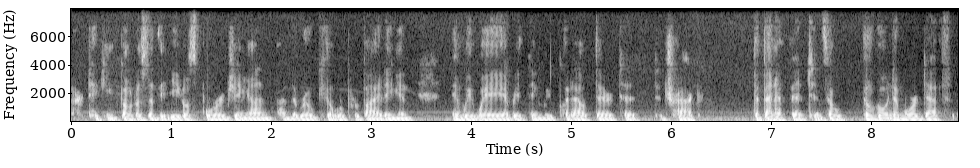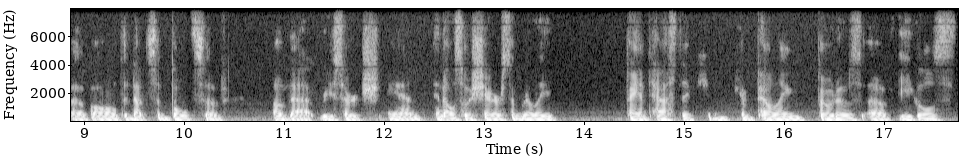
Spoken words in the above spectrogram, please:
are taking photos of the eagles foraging on, on the roadkill we're providing and, and we weigh everything we put out there to, to track the benefit. And so they'll go into more depth of all the nuts and bolts of, of that research and, and also share some really fantastic and compelling photos of eagles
